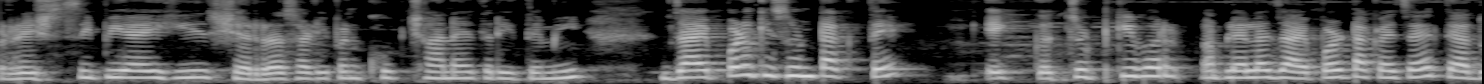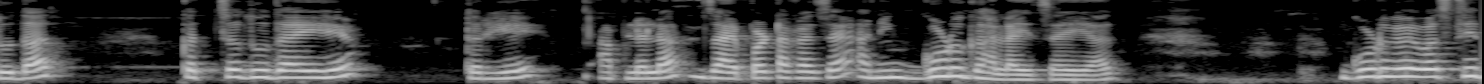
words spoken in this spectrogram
रेसिपी आहे ही. शरीरासाठी पण खूप छान आहे. तर इथे मी जायफळ किसून टाकते. एक चुटकीभर आपल्याला जायफळ टाकायचं आहे त्या दुधात. कच्चं दूध आहे हे. तर हे आपल्याला जायफळ टाकायचं आहे आणि गूळ घालायचं आहे यात. गूळ व्यवस्थित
